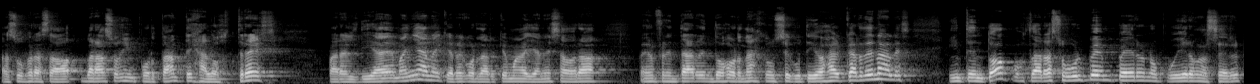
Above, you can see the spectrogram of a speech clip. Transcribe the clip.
a sus brazos importantes a los tres para el día de mañana. Hay que recordar que Magallanes ahora va a enfrentar en dos jornadas consecutivas al Cardenales. Intentó apostar a su bullpen, pero no pudieron hacer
